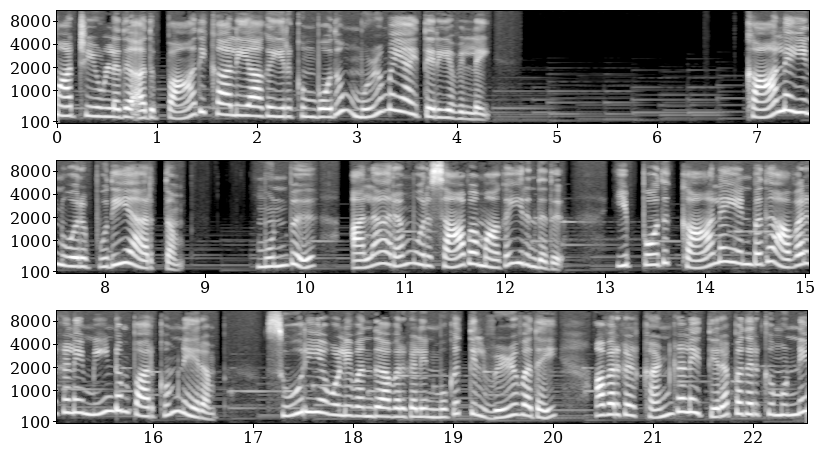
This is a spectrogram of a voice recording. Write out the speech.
மாற்றியுள்ளது அது பாதி காலியாக இருக்கும்போதும் முழுமையாய் தெரியவில்லை. காலையின் ஒரு புதிய அர்த்தம். முன்பு அலாரம் ஒரு சாபமாக இருந்தது. இப்போது காலை என்பது அவர்களை மீண்டும் பார்க்கும் நேரம். சூரிய ஒளி வந்து அவர்களின் முகத்தில் விழுவதை அவர்கள் கண்களை திறப்பதற்கு முன்னே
